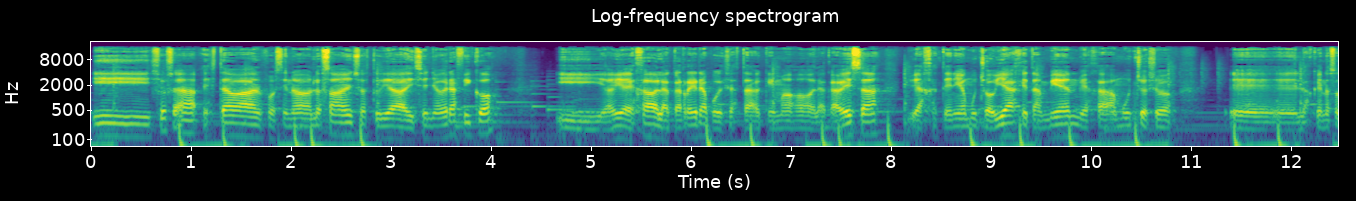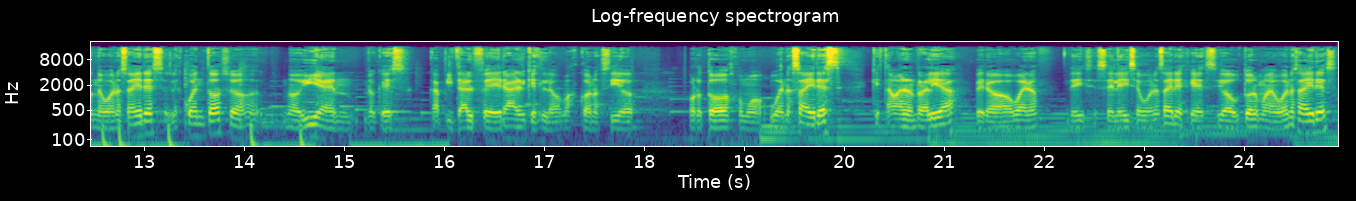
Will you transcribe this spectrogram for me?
Y yo ya estaba, por si no lo saben, yo estudiaba diseño gráfico y había dejado la carrera porque ya estaba quemado la cabeza. tenía mucho viaje también, viajaba mucho yo. Eh, los que no son de Buenos Aires, les cuento, yo no vivía en lo que es Capital Federal, que es lo más conocido por todos como Buenos Aires, que estaban en realidad, pero bueno, se le dice Buenos Aires, que es ciudad autónoma de Buenos Aires,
